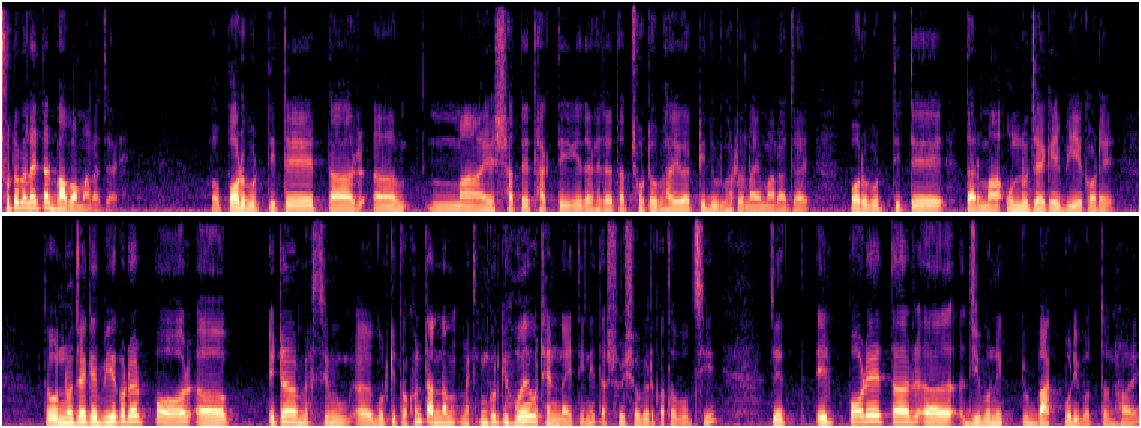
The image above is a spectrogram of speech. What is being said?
ছোটবেলায় তার বাবা মারা যায়। পরবর্তীতে তার মায়ের সাথে থাকতে গিয়ে দেখা যায় তার ছোট ভাইও একটি দুর্ঘটনায় মারা যায়। পরবর্তীতে তার মা অন্য জায়গায় বিয়ে করে। তো অন্য জায়গায় বিয়ে করার পর এটা ম্যাক্সিম গুর্কি, তখন তার নাম ম্যাক্সিম গুর্কি হয়ে ওঠেন নাই তিনি, তার শৈশবের কথা বলছি। যে এরপরে তার জীবনে একটু বাক পরিবর্তন হয়,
